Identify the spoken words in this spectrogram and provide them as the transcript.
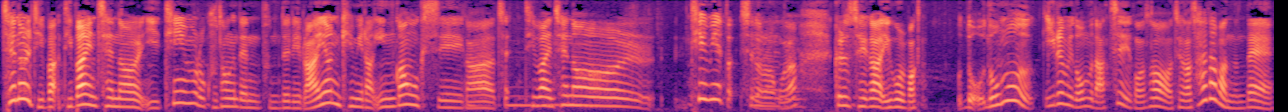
채널 디바, 디바인 채널 이 팀으로 구성된 분들이 라이언 킴이랑 임광욱 씨가 채- 디바인 채널 팀이시더라고요. 네, 네. 그래서 제가 이걸 막 너, 너무 이름이 너무 낯이 익어서 제가 찾아봤는데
